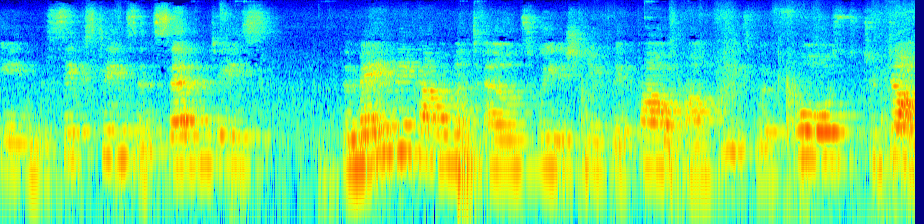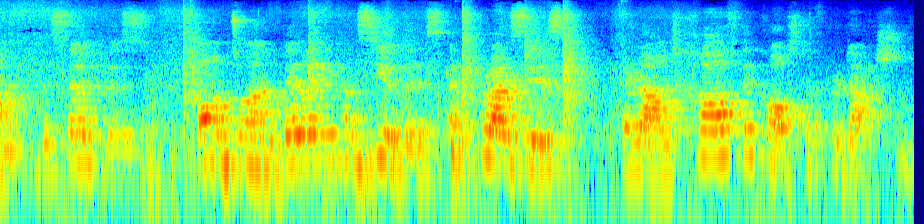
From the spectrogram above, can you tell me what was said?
in the 60s and 70s, the mainly government-owned Swedish nuclear power companies were forced to dump the surplus onto unwilling consumers at prices around half the cost of production.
